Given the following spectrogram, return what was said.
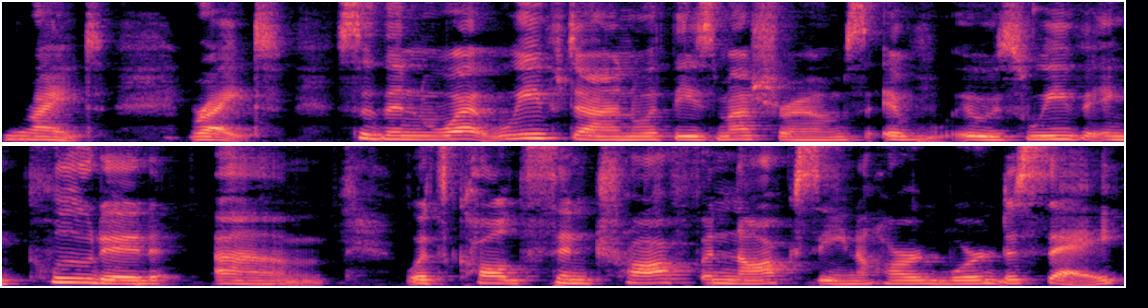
Right, right. So then what we've done with these mushrooms if, is we've included um, what's called centrophenoxine, a hard word to say,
